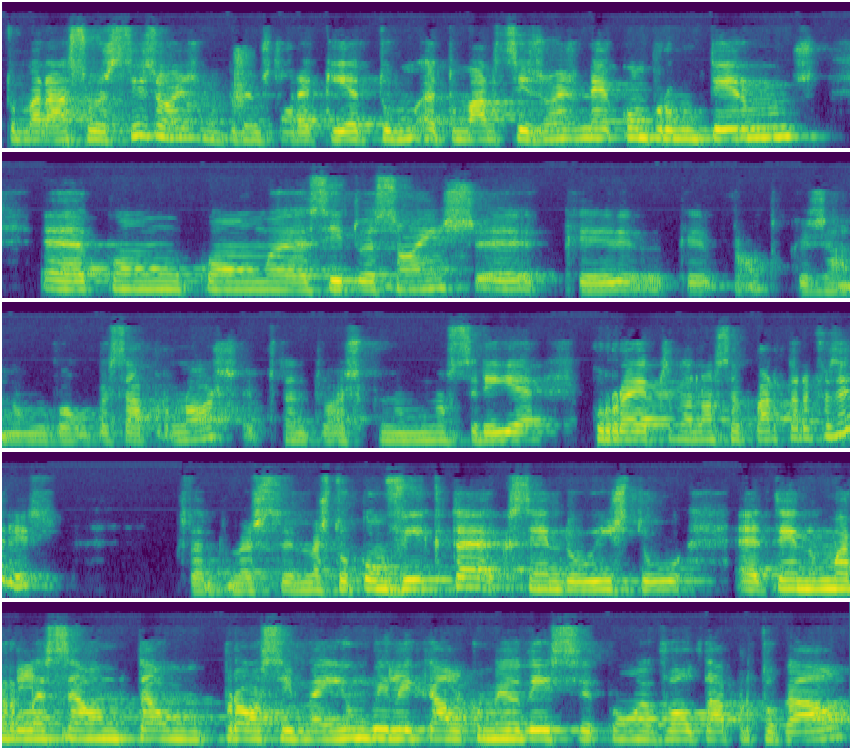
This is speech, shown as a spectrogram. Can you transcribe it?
tomará as suas decisões, não podemos estar aqui a, to a tomar decisões nem a comprometermos com, com situações que, que, pronto, que já não vão passar por nós, e, portanto, acho que não, não seria correto da nossa parte para fazer isso. Portanto, mas, mas, estou convicta que sendo isto, eh, tendo uma relação tão próxima e umbilical, como eu disse, com a volta a Portugal,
